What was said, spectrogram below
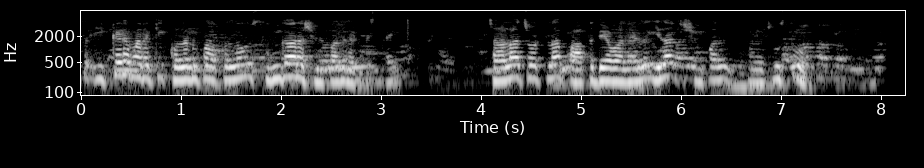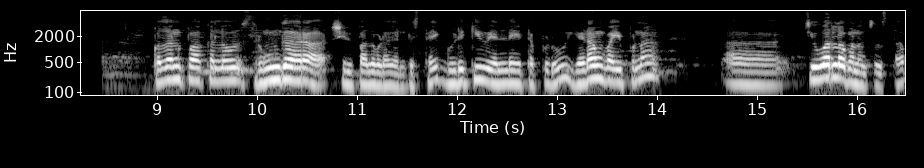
సో ఇక్కడ మనకి కొలనుపాకలో శృంగార శిల్పాలు కనిపిస్తాయి. చాలా చోట్ల పాత దేవాలయాలు ఇలాంటి శిల్పాలు మనం చూస్తూ ఉంటాం. కొలనుపాకలో శృంగార శిల్పాలు కూడా కనిపిస్తాయి. గుడికి వెళ్ళేటప్పుడు ఎడం వైపున చివరిలో చివర్లో మనం చూస్తాం.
